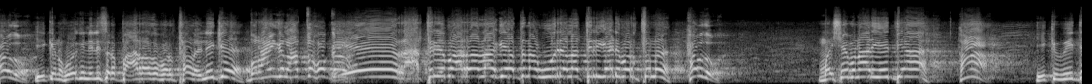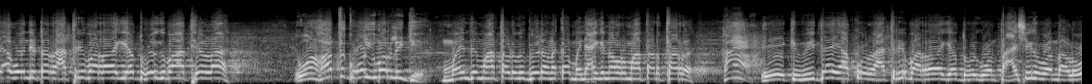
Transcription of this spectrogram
ಹೌದು. ಈಕಿನ ಹೋಗಿ ನಿಲ್ಲಿಸ್ರ ಪಾರ ಹಾದ ಬರ್ತಾಳ ನೀಕೆ ಬರಂಗಿಲ್ಲ ಅತ್ತ ಹೋಗ ಏ ರಾತ್ರಿ ಬಾರದಾಗ ಎದ್ದು ನಾ ಊರೆಲ್ಲ ತಿರುಗಾಡಿ ಬರ್ತಾನ. ಹೌದು. ಮಶಿಬನಾಡಿ ಇದ್ಯಾ ಹಾ. ಈಕೆ ವಿದ್ಯಾಗ ಒಂದಿಟ್ಟ ರಾತ್ರಿ ಬಾರದಾಗ ಎದ್ದು ಹೋಗಿ ಬಾ ಅಂತ ಹೇಳ. ಒಂದ್ ಹತ್ತಕ್ಕೆ ಹೋಗಿ ಬರ್ಲಿಕ್ಕೆ. ಮಂದಿ ಮಾತಾಡೋದು ಅನಕ ಮನ್ಯಾಗಿನವ್ರು ಮಾತಾಡ್ತಾರ. ಹಾ. ಏಕ ವಿದ್ಯಾ ಯಾಕೋ ರಾತ್ರಿ ಬರದಾಗ ಎದ್ದು ಹೋಗಿ ಒಂದು ತಾಸಿಗೆ ಬಂದಾಳು.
